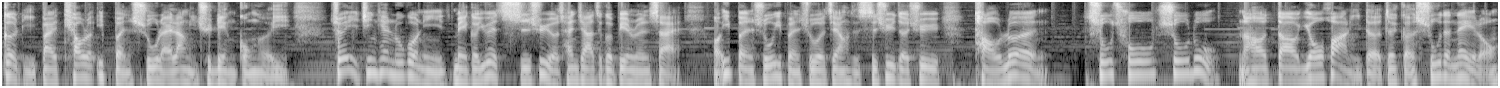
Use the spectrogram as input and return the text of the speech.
个礼拜挑了一本书来让你去练功而已。所以今天如果你每个月持续有参加这个辩论赛，哦，一本书一本书的这样子持续的去讨论。输出、输入，然后到优化你的这个书的内容，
